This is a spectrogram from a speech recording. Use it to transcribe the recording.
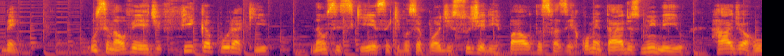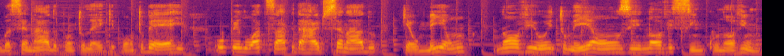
Bem, o sinal verde fica por aqui. Não se esqueça que você pode sugerir pautas, fazer comentários no e-mail radio@senado.leg.br ou pelo WhatsApp da Rádio Senado, que é o 61 98611 9591.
